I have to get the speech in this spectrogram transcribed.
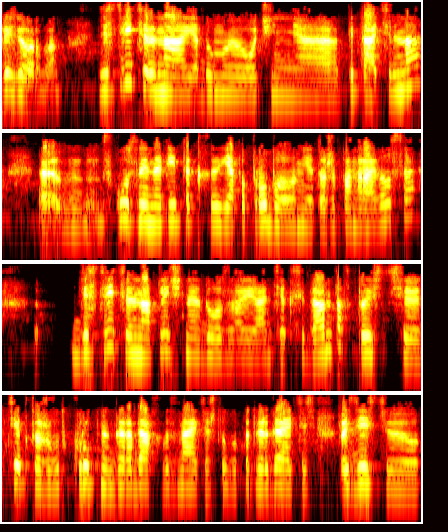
резерва. Действительно, я думаю, очень э, питательно. Э, вкусный напиток я попробовала, мне тоже понравился. Действительно отличная доза и антиоксидантов. То есть э, те, кто живут в крупных городах, вы знаете, что вы подвергаетесь воздействию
